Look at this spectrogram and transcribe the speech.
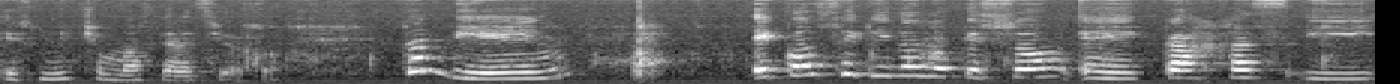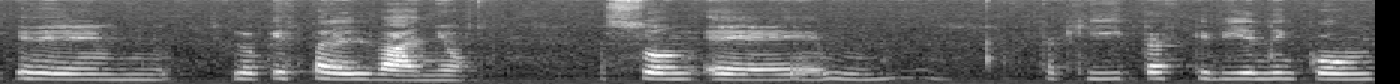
es mucho más gracioso. También he conseguido lo que son eh, cajas y em, lo que es para el baño. Son em, cajitas que vienen con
